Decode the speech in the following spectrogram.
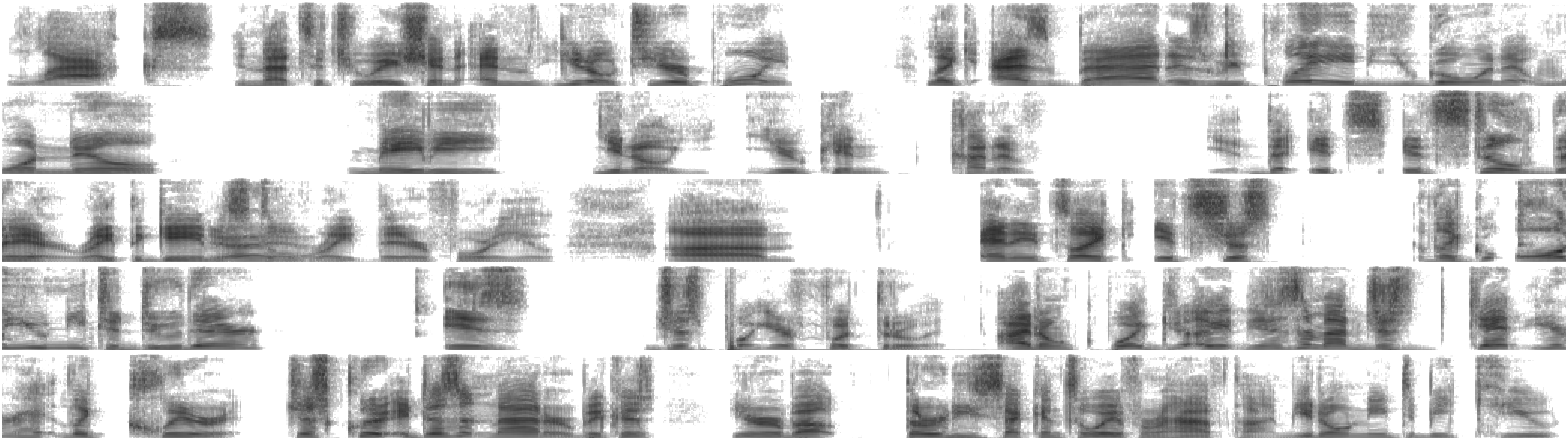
lax in that situation. And, you know, to your point, like as bad as we played, you go in at one 0 maybe, you know, you can kind of it's it's still there, right? The game is Yeah, still yeah. right there for you. Um and it's like it's just like all you need to do there is just put your foot through it. I don't. It doesn't matter. Just get your like clear it. Just clear. It. it doesn't matter because you're about thirty seconds away from halftime. You don't need to be cute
